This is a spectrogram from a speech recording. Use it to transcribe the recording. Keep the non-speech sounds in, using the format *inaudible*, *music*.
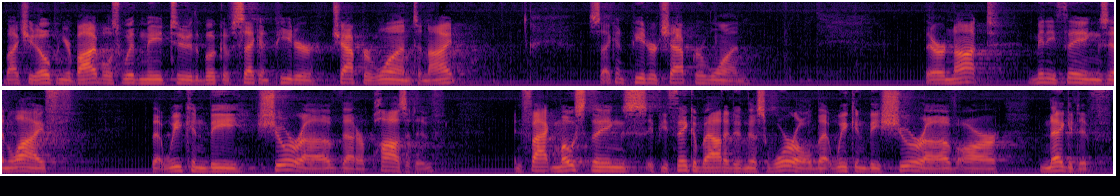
invite you to open your Bibles with me to the book of 2 Peter, chapter 1 tonight. 2 Peter, chapter 1. There are not many things in life that we can be sure of that are positive. In fact, most things, if you think about it in this world, that we can be sure of are negative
